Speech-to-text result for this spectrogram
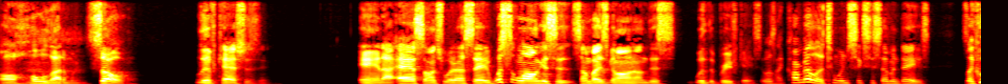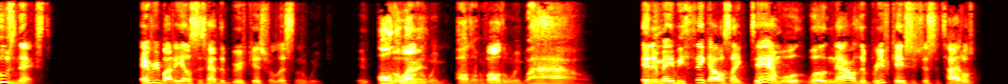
A whole lot of money. So, Liv cashes in. And I asked on Twitter, I said, what's the longest that somebody's gone on this with the briefcase? It was like Carmella, 267 days. It's like, who's next? Everybody else has had the briefcase for less than a week. All the Of women. All the women. All the of all the women. Wow. And it made me think, I was like, damn, well, well, now the briefcase is just a title,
